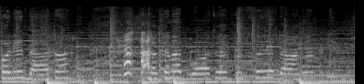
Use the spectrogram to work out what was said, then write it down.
for your daughter. Coconut water, good for your daughter.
